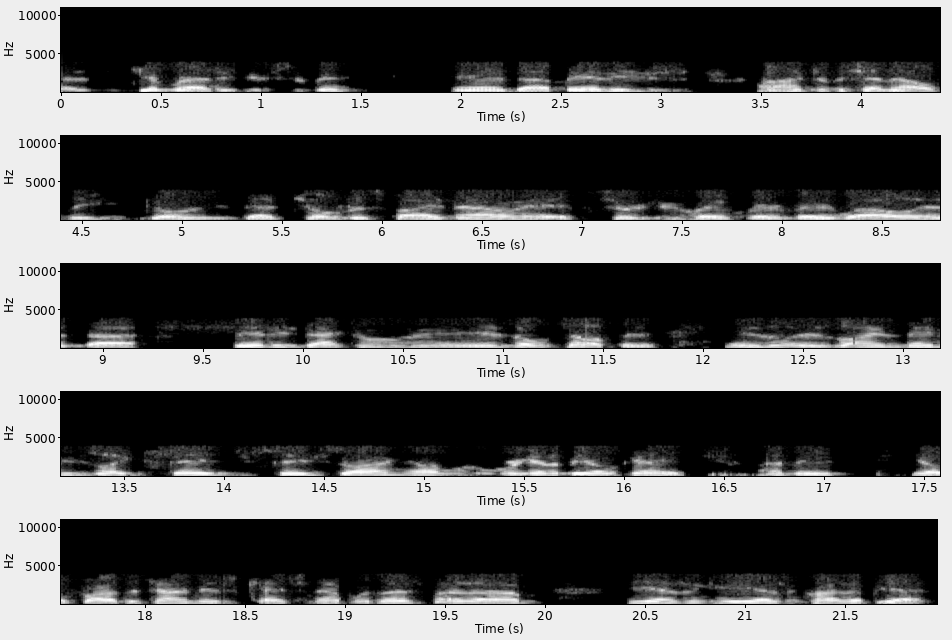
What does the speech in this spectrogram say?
uh, the gym rat he used to be. And uh, Manny's 100% healthy. Going that shoulder's fine now. His surgery went very, very well. And uh, Manny's back to his old self. As, as long as Manny's legs stay stay strong, uh, we're going to be okay. I mean, you know, Father Time is catching up with us, but um, he hasn't he hasn't caught up yet.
